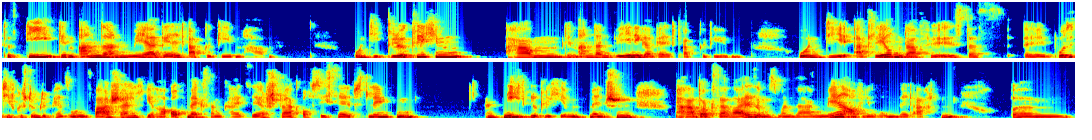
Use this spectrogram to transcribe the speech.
dass die dem anderen mehr Geld abgegeben haben. Und die Glücklichen haben dem anderen weniger Geld abgegeben. Und die Erklärung dafür ist, dass äh, positiv gestimmte Personen wahrscheinlich ihre Aufmerksamkeit sehr stark auf sich selbst lenken und nicht glückliche Menschen paradoxerweise, muss man sagen, mehr auf ihre Umwelt achten. Ähm,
